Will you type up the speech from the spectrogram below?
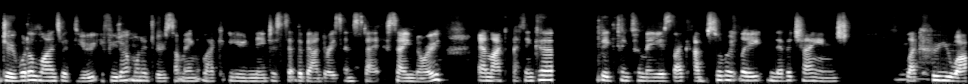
do what aligns with you. If you don't want to do something, like you need to set the boundaries and stay, say no. And like I think a big thing for me is like absolutely never change yeah. like who you are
